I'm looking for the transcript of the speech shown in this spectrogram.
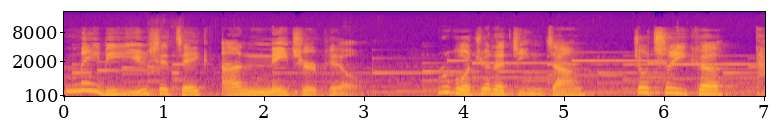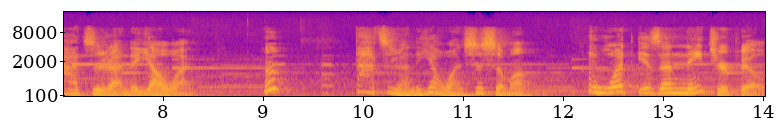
maybe you should take a nature pill. 如果觉得紧张，就吃一颗大自然的药丸。哼， 大自然的药丸是什么？What is a nature pill?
